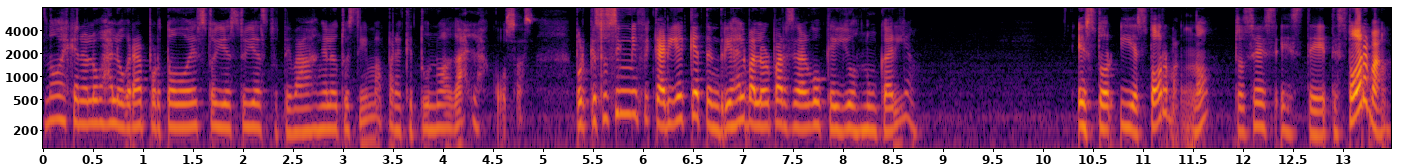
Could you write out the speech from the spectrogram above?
no, es que no lo vas a lograr por todo esto y esto y esto. Te bajan el autoestima para que tú no hagas las cosas. Porque eso significaría que tendrías el valor para hacer algo que ellos nunca harían. Estor y estorban, ¿no? Entonces, este, te estorban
